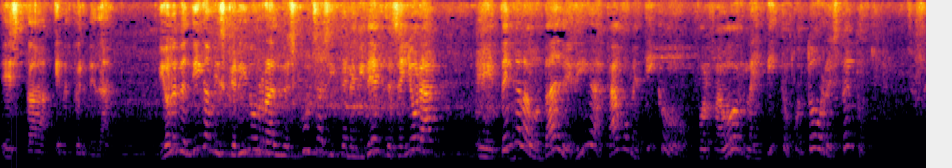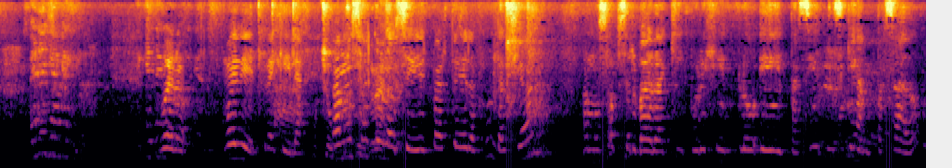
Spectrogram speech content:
esta enfermedad. Dios les bendiga, mis queridos radioescuchas y televidentes. Señora, eh, tenga la bondad de venir acá un momentico, por favor, la invito con todo respeto. Bueno, muy bien, tranquila. Ah, Vamos a conocer parte de la fundación. Vamos a observar aquí, por ejemplo, eh, pacientes que han pasado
